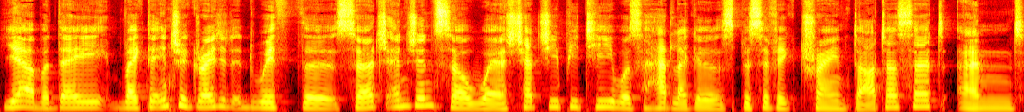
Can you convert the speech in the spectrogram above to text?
yeah, but they like they integrated it with the search engine. So where ChatGPT was had like a specific trained data set and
